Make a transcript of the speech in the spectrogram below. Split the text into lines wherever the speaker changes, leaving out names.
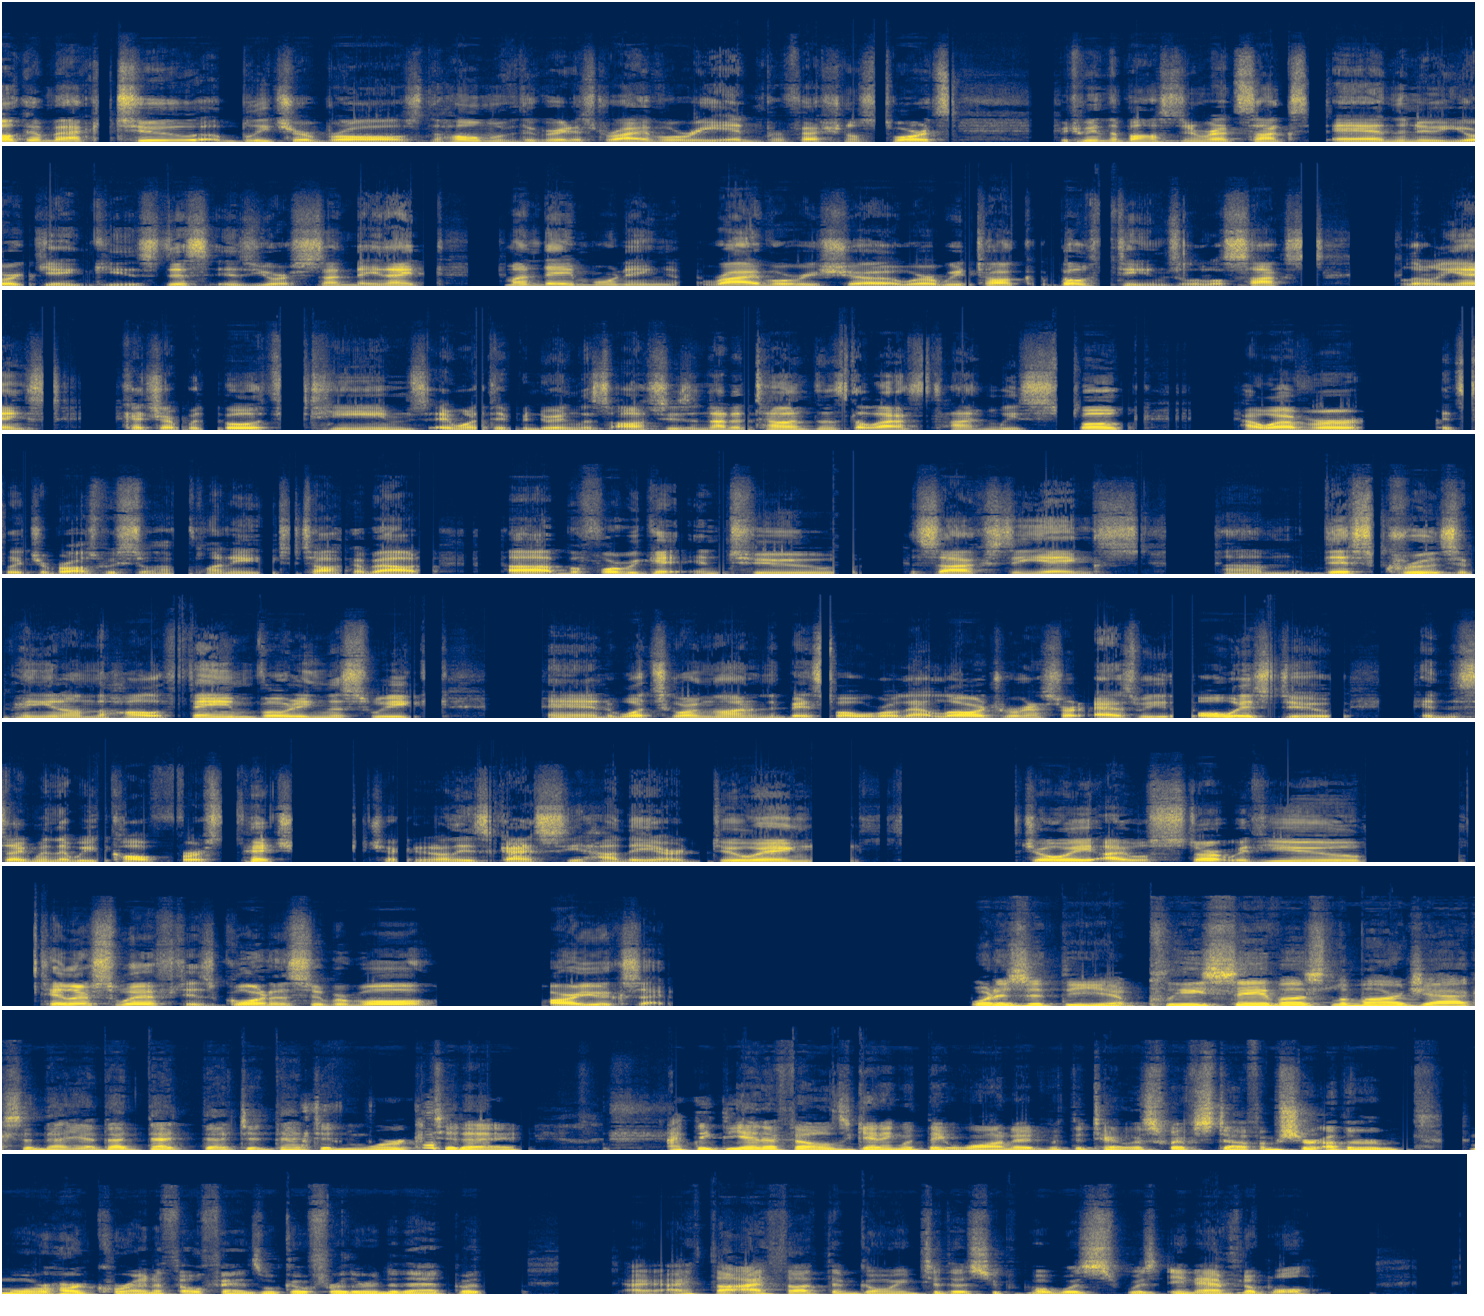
Welcome back to Bleacher Brawls, the home of the greatest rivalry in professional sports between the Boston Red Sox and the New York Yankees. This is your Sunday night, Monday morning rivalry show where we talk both teams, a little Sox, a little Yanks, catch up with both teams and what they've been doing this offseason. Not a ton since the last time we spoke. However, it's Bleacher Brawls. We still have plenty to talk about. Uh, before we get into the Sox, the Yanks, um, this crew's opinion on the Hall of Fame voting this week and what's going on in the baseball world at large. We're going to start as we always do in the segment that we call First Pitch. Checking in on these guys, see how they are doing. Joey, I will start with you. Taylor Swift is going to the Super Bowl. Are you excited?
What is it? The uh, "Please Save Us, Lamar Jackson." That yeah, that that that did that didn't work today. I think the NFL is getting what they wanted with the Taylor Swift stuff. I'm sure other more hardcore NFL fans will go further into that, but I, I thought I thought them going to the Super Bowl was was inevitable.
